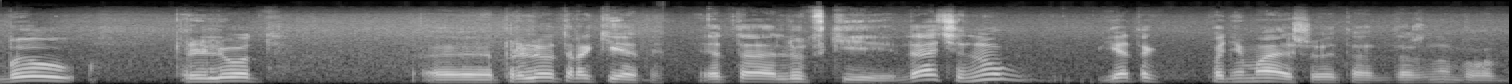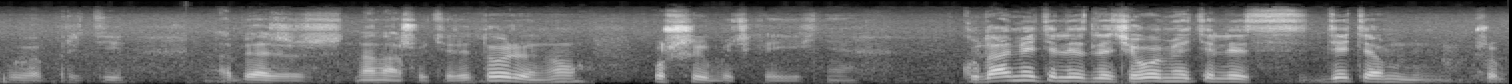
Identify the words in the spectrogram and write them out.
был прилет, э, прилет ракеты. Это людские дачи. Ну, я так понимаю, что это должно было, было прийти, опять же, на нашу территорию. Ну, ошибочка их. Куда метились, для чего метились детям, чтобы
